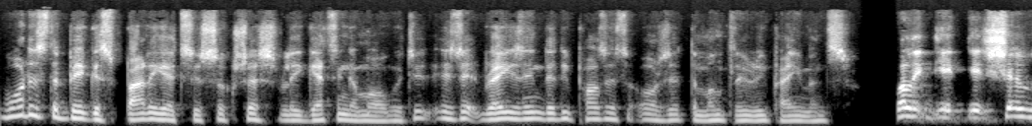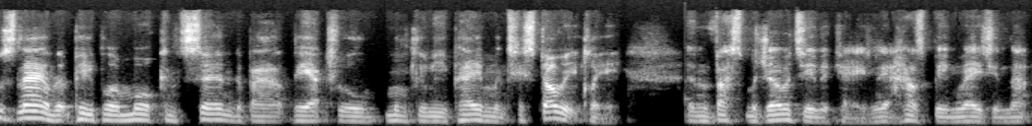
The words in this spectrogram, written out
what is the biggest barrier to successfully getting a mortgage? Is it raising the deposit or is it the monthly repayments? Well, it, it, shows now that people are more concerned about the actual monthly repayments historically. In the vast majority of occasions, it has been raising that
